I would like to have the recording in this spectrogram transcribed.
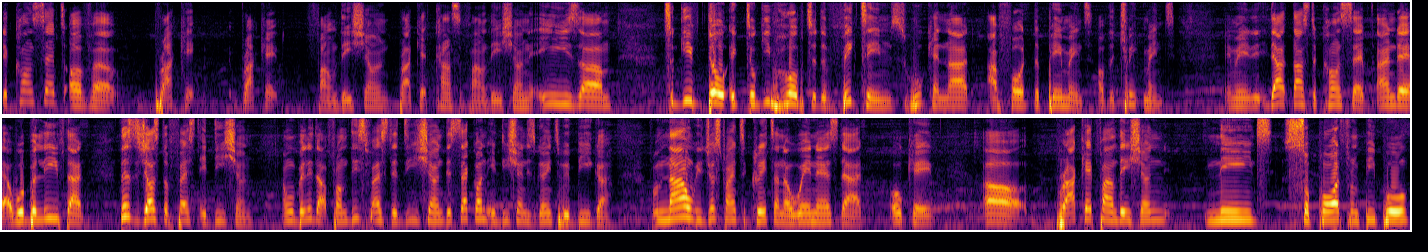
The concept of uh, bracket, bracket foundation, bracket cancer foundation is um, to give though to give hope to the victims who cannot afford the payment of the treatment. I mean that that's the concept, and uh, we believe that this is just the first edition. And we believe that from this first edition, the second edition is going to be bigger. From now, we're just trying to create an awareness that, okay, uh, Bracket Foundation needs support from people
